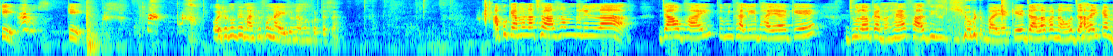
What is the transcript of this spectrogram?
কি? কি? ওইটার মধ্যে মাইক্রোফোন নাই এই জন্য এমন করতেছে। আপু, কেমন আছো? আলহামদুলিল্লাহ। যাও ভাই, তুমি খালি ভাইয়াকে ঝুলাও কেন? হ্যাঁ ফাজিল কিউট ভাইয়াকে জ্বালাবা না? ও জ্বালাই কেন?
